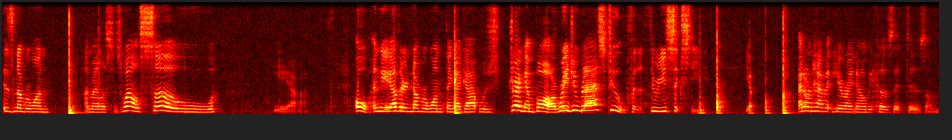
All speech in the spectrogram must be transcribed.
is number one on my list as well. So yeah. Oh, and the other number one thing I got was Dragon Ball Raging Blast 2 for the 360. Yep. I don't have it here right now because it is um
